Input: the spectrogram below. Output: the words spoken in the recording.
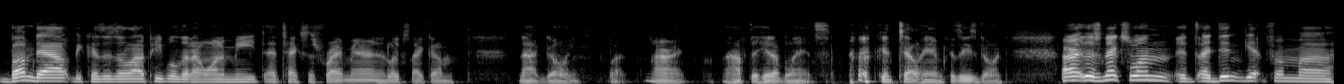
bummed out because there's a lot of people that I want to meet at Texas Frightmare, and it looks like I'm not going. But all right, I'll have to hit up Lance. I can tell him because he's going. All right, this next one it, I didn't get from uh,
